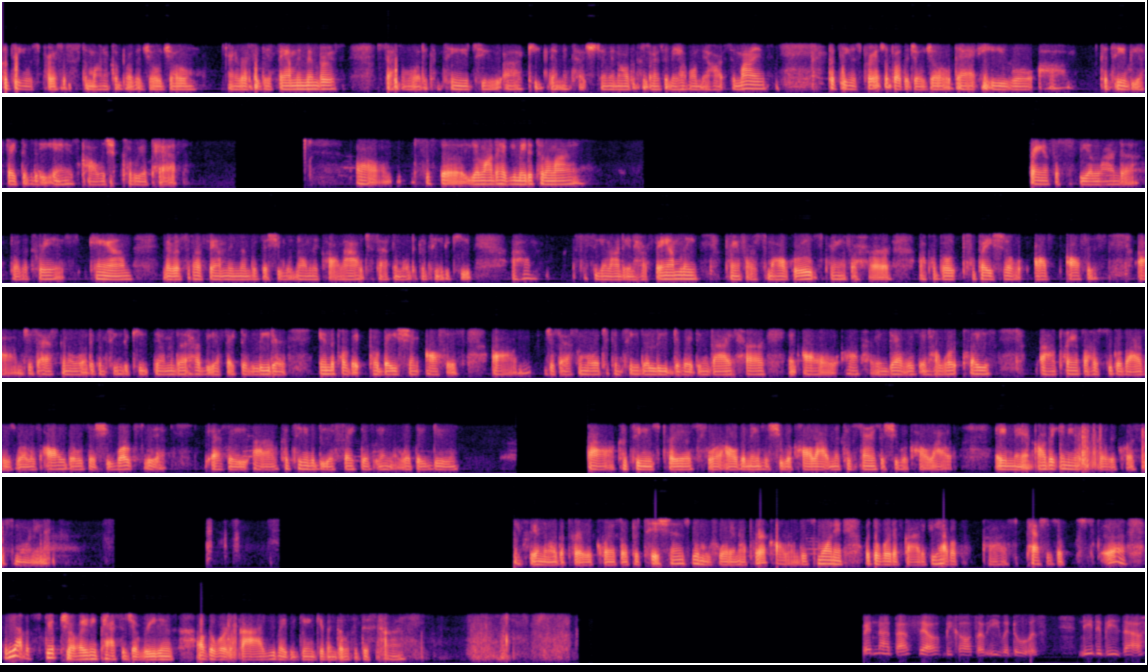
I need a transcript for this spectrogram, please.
Continuous prayers for Sister Monica, Brother JoJo, and the rest of their family members. Just asking Lord to continue to uh, keep them and touch them and all the concerns that they have on their hearts and minds. Continuous prayers for Brother JoJo that he will. Um, continue to be effectively in his college career path. Um, Sister Yolanda, have you made it to the line? Praying for Sister Yolanda, Brother Chris, Cam, and the rest of her family members that she would normally call out. Just asking Lord to continue to keep um, Sister Yolanda and her family, praying for her small groups, praying for her uh, probational off, office. Um, just asking the Lord to continue to keep them, let her be effective leader in the probation office. Um, just asking the Lord to continue to lead, direct, and guide her in all of her endeavors in her workplace. Uh, praying for her supervisor as well as all those that she works with as they uh, continue to be effective in what they do uh, continues prayers for all the names that she would call out and the concerns that she would call out. Amen. Are there any other prayer requests this morning? If there are no other prayer requests or petitions, we'll move forward in our prayer call on this morning with the Word of God. If you have a uh, passage of, uh, if you have a scripture or any passage of readings of the Word of God, you may begin giving those at this time. Fret not thyself because of evildoers, neither be thou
